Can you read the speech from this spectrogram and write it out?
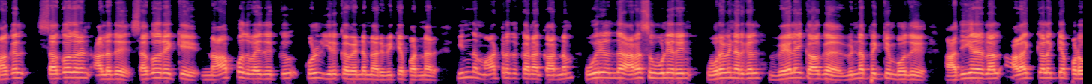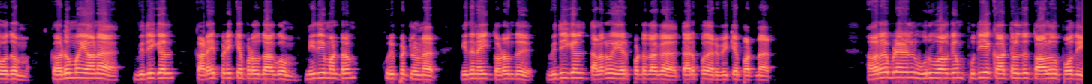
மகள் சகோதரன் அல்லது சகோதரிக்கு நாற்பது வயதுக்குள் இருக்க வேண்டும் என அறிவிக்கப்பட்டனர். இந்த மாற்றத்திற்கான காரணம் உயிரிழந்த அரசு ஊழியரின் உறவினர்கள் வேலைக்காக விண்ணப்பிக்கும் போது அதிகாரிகளால் அலைக்கழிக்கப்படுவதும் கடுமையான விதிகள் கடைபிடிக்கப்படுவதாகவும் நீதிமன்றம் குறிப்பிட்டுள்ளனர். இதனை தொடர்ந்து விதிகள் தளர்வு ஏற்பட்டதாக தற்போது அறிவிக்கப்பட்டனர். அரபிடலில் உருவாகும் புதிய காற்றழுத்த தாழ்வு பகுதி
